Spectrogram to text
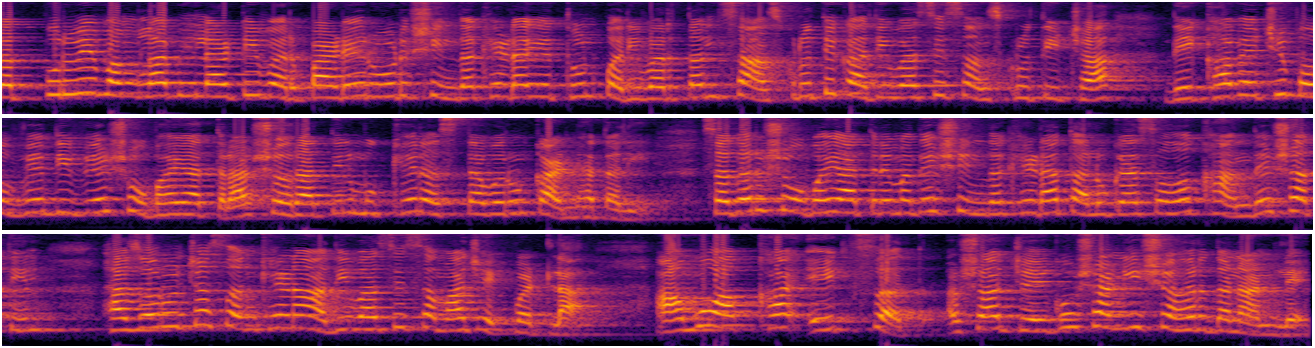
तत्पूर्वी बंगला भिलाटी वरपाडे रोड शिंदखेडा येथून परिवर्तन सांस्कृतिक आदिवासी संस्कृतीच्या देखाव्याची भव्य दिव्य शोभायात्रा शहरातील मुख्य रस्त्यावरून काढण्यात आली. सदर शोभायात्रेमध्ये शिंदखेडा तालुक्यासह खानदेशातील हजारोंच्या संख्येनं आदिवासी समाज एकवटला. आमू अख्खा एक सत अशा जयघोषांनी शहर दणाणले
